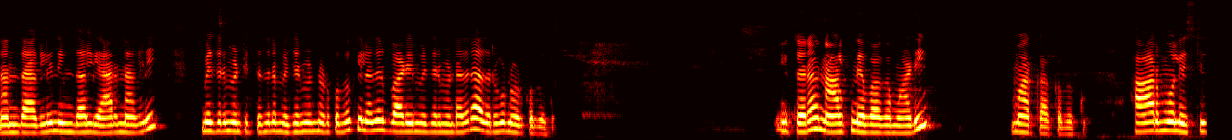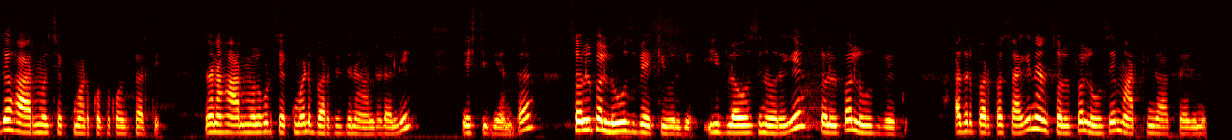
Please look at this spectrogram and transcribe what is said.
ನಂದಾಗಲಿ, ನಿಮ್ದಾಗಲಿ, ಯಾರನ್ನಾಗಲಿ ಮೆಜರ್ಮೆಂಟ್ ಇತ್ತಂದರೆ ಮೆಜರ್ಮೆಂಟ್ ನೋಡ್ಕೋಬೇಕು, ಇಲ್ಲಾಂದರೆ ಬಾಡಿ ಮೆಜರ್ಮೆಂಟ್ ಆದರೆ ಅದ್ರಿಗೂ ನೋಡ್ಕೋಬೋದು. ಈ ಥರ ನಾಲ್ಕನೇ ಭಾಗ ಮಾಡಿ ಮಾರ್ಕ್ ಹಾಕೋಬೇಕು. ಹಾರ್ಮೋಲ್ ಎಷ್ಟಿದೆ ಹಾರ್ಮೋಲ್ ಚೆಕ್ ಮಾಡ್ಕೋಬೇಕು ಒಂದು ಸರ್ತಿ. ನಾನು ಹಾರ್ಮೋಲ್ ಕೂಡ ಚೆಕ್ ಮಾಡಿ ಬರ್ತಿದ್ದೀನಿ ಆಲ್ರೆಡಿ ಅಲ್ಲಿ. ಎಷ್ಟಿದೆ ಅಂತ. ಸ್ವಲ್ಪ ಲೂಸ್ ಬೇಕು ಇವರಿಗೆ. ಈ ಬ್ಲೌಸಿನವರಿಗೆ ಸ್ವಲ್ಪ ಲೂಸ್ ಬೇಕು. ಅದ್ರ ಪರ್ಪಸ್ ಆಗಿ ನಾನು ಸ್ವಲ್ಪ ಲೂಸೇ ಮಾರ್ಕಿಂಗ್ ಹಾಕ್ತಾಯಿದ್ದೀನಿ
